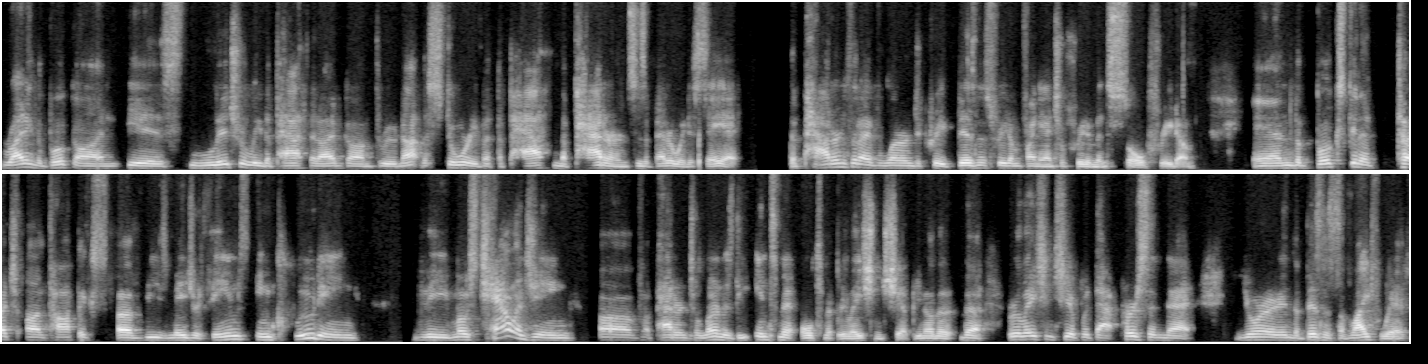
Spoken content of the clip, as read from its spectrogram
writing the book on is literally the path that I've gone through, not the story, but the path and the patterns is a better way to say it. The patterns that I've learned to create business freedom, financial freedom, and soul freedom. And the book's going to touch on topics of these major themes, including the most challenging of a pattern to learn is the intimate ultimate relationship. You know the the relationship with that person that you're in the business of life with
